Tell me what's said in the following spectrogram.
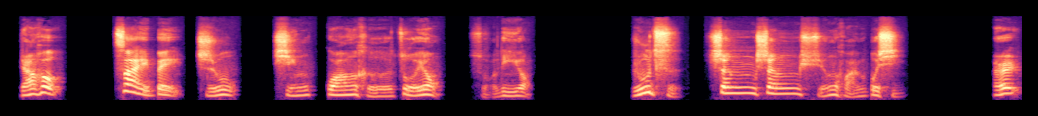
然后再被植物行光合作用。所利用，如此生生循环不息，而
